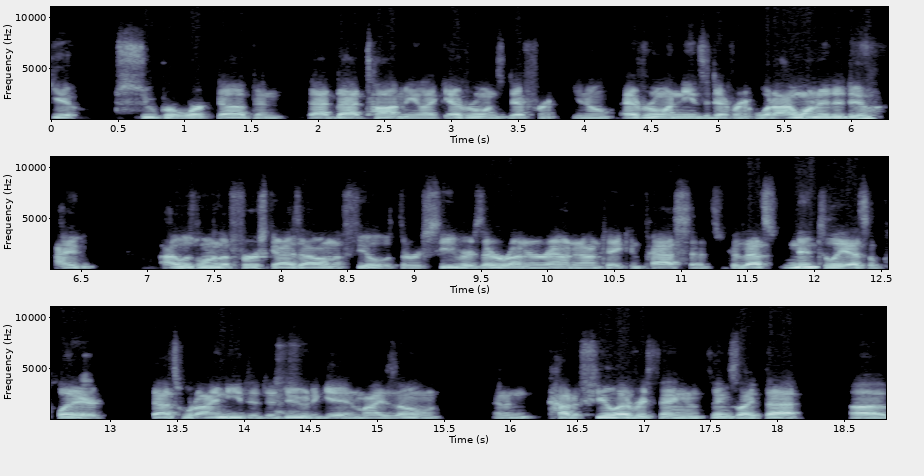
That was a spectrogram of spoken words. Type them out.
get super worked up. And that that taught me like everyone's different. You know, everyone needs a different. What I wanted to do, I I was one of the first guys out on the field with the receivers. They're running around and I'm taking pass sets because that's mentally as a player, that's what I needed to do to get in my zone and how to feel everything and things like that. Uh,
